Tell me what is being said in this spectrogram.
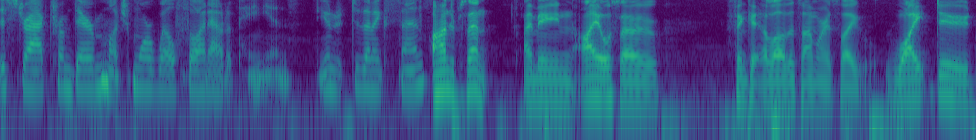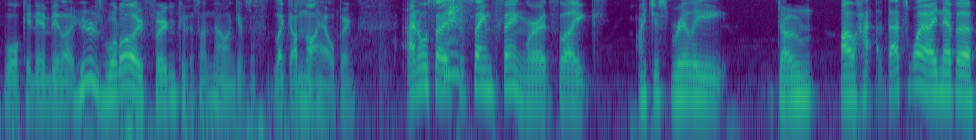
distract from their much more well thought out opinions. Do you does that make sense? hundred percent. I mean, I also think it a lot of the time where it's like white dude walking in being like, "Here's what I think," and it's like no one gives a f- like. I'm not helping. And also, it's the same thing where it's like I just really don't. I'll. Ha- that's why I never.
